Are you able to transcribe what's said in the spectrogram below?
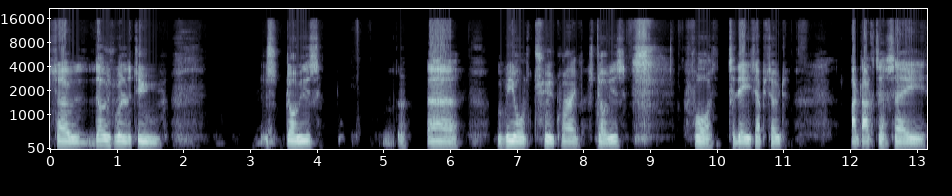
So those were the two stories, uh, real true crime stories for today's episode. I'd like to say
